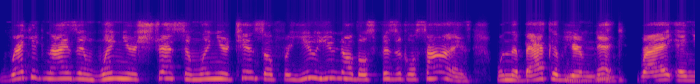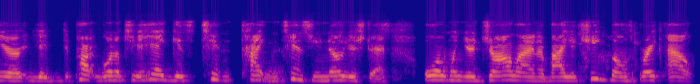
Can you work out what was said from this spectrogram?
recognizing when you're stressed and when you're tense. So for you, you know those physical signs when the back of your mm-hmm. neck, right, and your the part going up to your head gets ten, tight and tense. You know you're stressed. Or when your jawline or by your cheekbones break out,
